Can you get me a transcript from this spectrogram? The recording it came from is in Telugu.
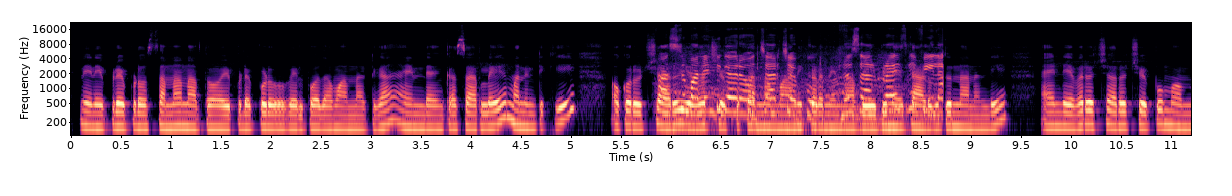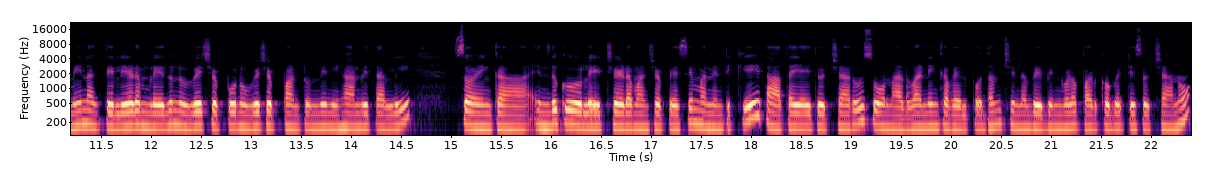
నేను ఎప్పుడెప్పుడు వస్తానా నాతో ఎప్పుడెప్పుడు వెళ్ళిపోదాం అన్నట్టుగా అండ్ ఇంకా సర్లే మన ఇంటికి ఒకరు వచ్చారు ఇక్కడ నేను నా బేబీని అయితే అడుగుతున్నానండి. అండ్ ఎవరు వచ్చారో చెప్పు మమ్మీ నాకు తెలియడం లేదు నువ్వే చెప్పు నువ్వే చెప్పు అంటుంది నిహాన్వి తల్లి. సో ఇంకా ఎందుకు లేట్ చేయడం అని చెప్పేసి మన ఇంటికి తాతయ్య అయితే వచ్చారు. సో నడవండి ఇంకా వెళ్ళిపోదాం. చిన్న బేబీని కూడా పడుకోబెట్టేసి వచ్చాను.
